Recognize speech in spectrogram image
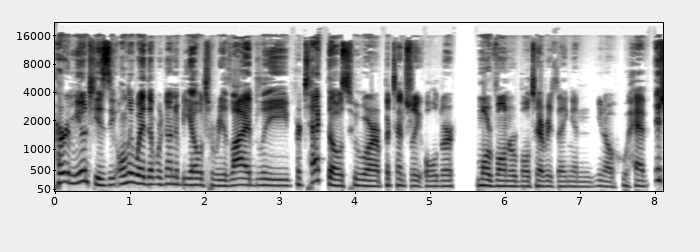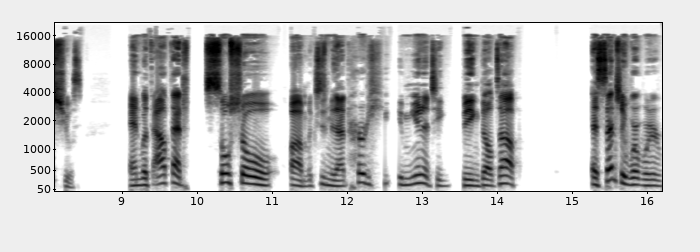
herd immunity is the only way that we're going to be able to reliably protect those who are potentially older, more vulnerable to everything and, you know, who have issues. And without that social, um, excuse me, that herd immunity being built up, essentially what we're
